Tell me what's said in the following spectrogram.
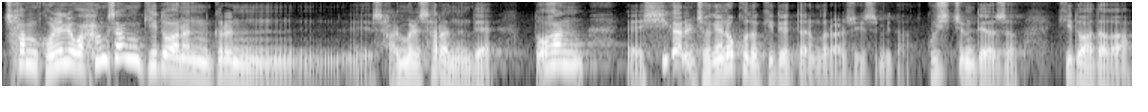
참 고넬료가 항상 기도하는 그런 삶을 살았는데 또한 시간을 정해놓고도 기도했다는 걸 알 수 있습니다. 9시쯤 되어서 기도하다가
